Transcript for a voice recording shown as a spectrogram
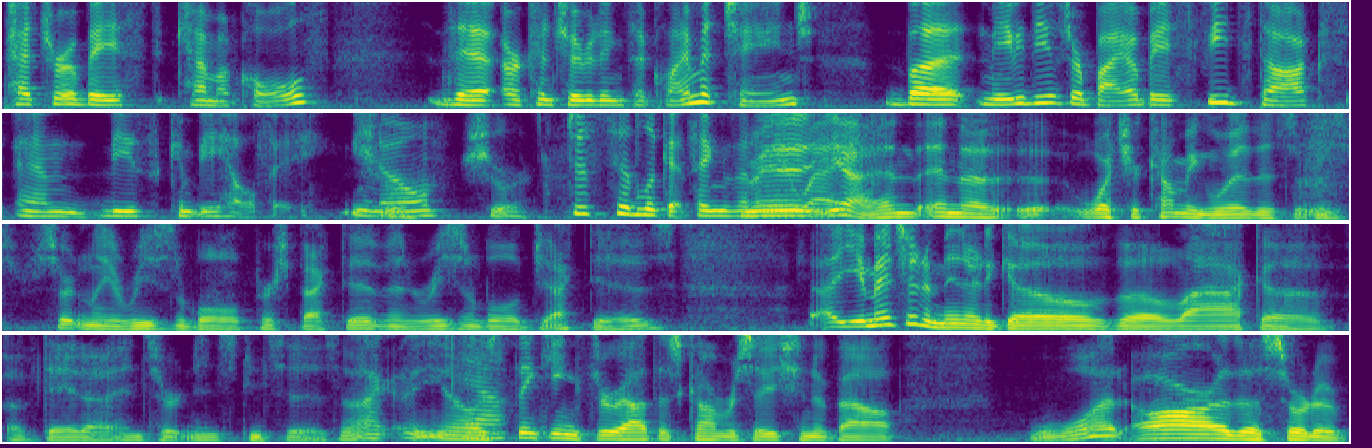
petro-based chemicals that are contributing to climate change, but maybe these are bio-based feedstocks and these can be healthy you sure, know? sure. Just to look at things in I mean, a new way. yeah and and the, what you're coming with is, is, certainly a reasonable perspective and reasonable objectives uh, you mentioned a minute ago the lack of, of data in certain instances and i you know yeah. i was thinking throughout this conversation about what are the sort of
